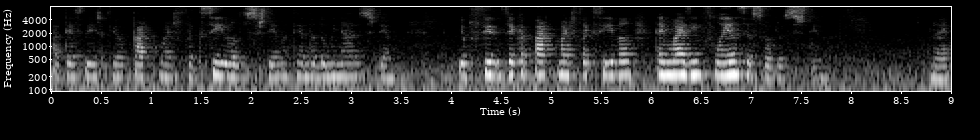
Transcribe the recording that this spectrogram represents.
até se diz que a parte mais flexível do sistema tende a dominar o sistema. Eu prefiro dizer que a parte mais flexível tem mais influência sobre o sistema não é?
